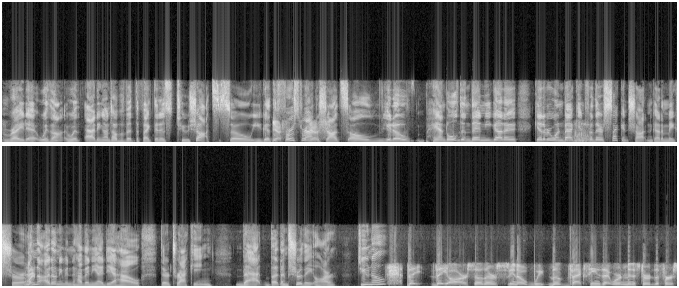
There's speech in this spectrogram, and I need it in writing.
Right, uh, with uh, with adding on top of it the fact that it's two shots, so you get the yes, first round yes. of shots all you know handled, and then you got to get everyone back in for their second shot, and got to make sure. Right. Not, i don't even have any idea how they're tracking that, but I'm sure they are. Do you know? They they are. So there's you know we the vaccines that were administered the first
